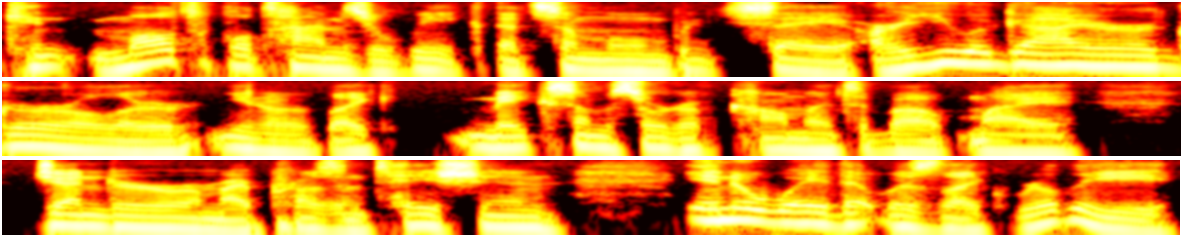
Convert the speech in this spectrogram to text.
can, multiple times a week that someone would say, "Are you a guy or a girl?" or you know, like make some sort of comment about my gender or my presentation in a way that was like really,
